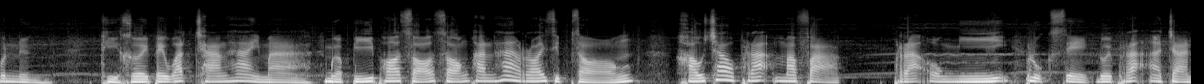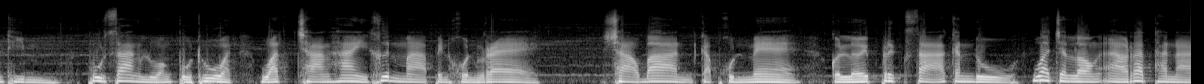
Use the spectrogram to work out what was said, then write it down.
คนหนึ่ง ที่เคยไปวัดช้างให้มา เมื่อปีพศ 2512 เขาเช่าพระมาฝาก พระองค์นี้ปลุกเสกโดยพระอาจารย์ทิม ผู้สร้างหลวงปู่ทวด วัดช้างให้ขึ้นมาเป็นคนแรก ชาวบ้านกับคุณแม่ ก็เลยปรึกษากันดูว่าจะลองอาราธนา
